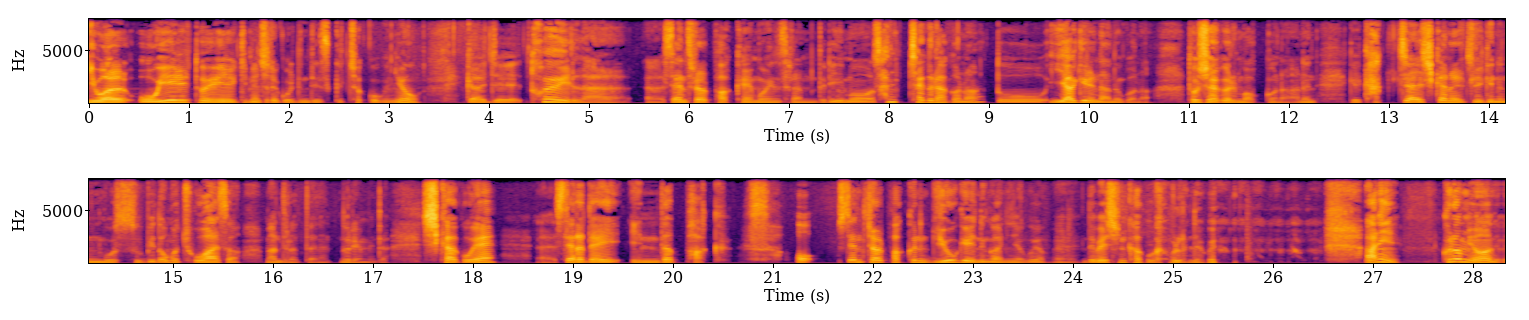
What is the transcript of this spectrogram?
2월 5일 토요일 김현철의 골든디스크 첫 곡은요. 그러니까 이제 토요일 날 어, 센트럴 파크에 모인 사람들이 뭐 산책을 하거나 또 이야기를 나누거나 도시락을 먹거나 하는 그 각자의 시간을 즐기는 모습이 너무 좋아서 만들었다는 노래입니다. 시카고의 Saturday in the Park. 어, 센트럴 파크는 뉴욕에 있는 거 아니냐고요? 네. 근데 왜 시카고가 불렀냐고요? 아니, 그러면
